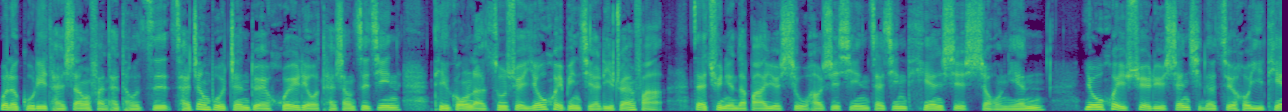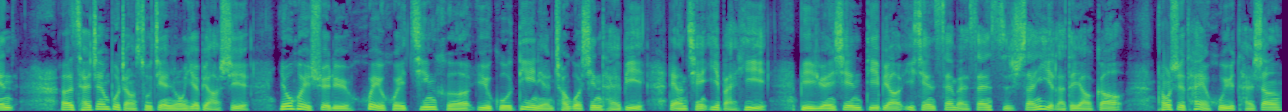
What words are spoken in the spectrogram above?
为了鼓励台商返台投资，财政部针对回流台商资金提供了租税优惠，并且立专法，在去年的八月十五号施行，在今天是首年。优惠税率申请的最后一天，而财政部长苏建荣也表示，优惠税率汇回金额预估第一年超过新台币两千一百亿，比原先低标一千三百三十三亿来的要高。同时，他也呼吁台商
